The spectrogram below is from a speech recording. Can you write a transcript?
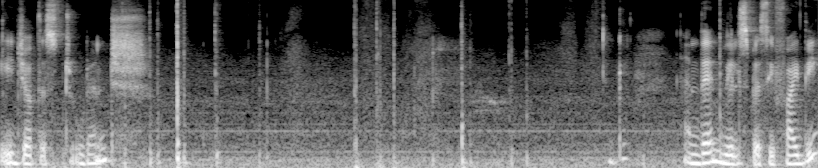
age of the student and then we'll specify the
